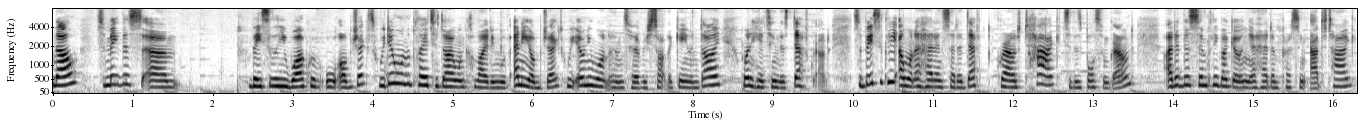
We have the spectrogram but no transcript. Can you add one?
Now, to make this um, basically work with all objects. We don't want the player to die when colliding with any object, we only want him to restart the game and die when hitting this death ground. So basically I went ahead and set a death ground tag to this bottom ground. I did this simply by going ahead and pressing add tag.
